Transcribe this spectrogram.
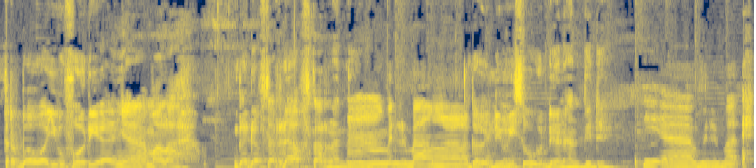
terbawa euforianya malah nggak daftar-daftar nanti. Hmm bener banget Gawe di wisuda nanti deh. Iya bener banget Eh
